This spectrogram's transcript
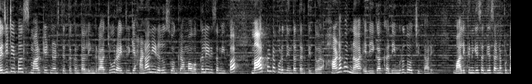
ವೆಜಿಟೇಬಲ್ಸ್ ಮಾರ್ಕೆಟ್ ನಡೆಸಿರ್ತಕ್ಕಂಥ ಲಿಂಗರಾಜು ರೈತರಿಗೆ ಹಣ ನೀಡಲು ಸ್ವಗ್ರಾಮ ಒಕ್ಕಲೇರಿ ಸಮೀಪ ಮಾರ್ಕಂಡಪುರದಿಂದ ತರುತ್ತಿದ್ದ ಹಣವನ್ನ ಇದೀಗ ಖದೀಮರು ದೋಚಿದ್ದಾರೆ. ಮಾಲೀಕನಿಗೆ ಸದ್ಯ ಸಣ್ಣ ಪುಟ್ಟ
